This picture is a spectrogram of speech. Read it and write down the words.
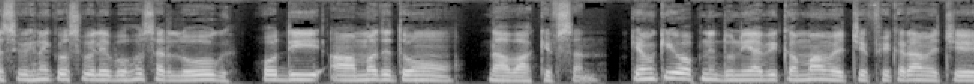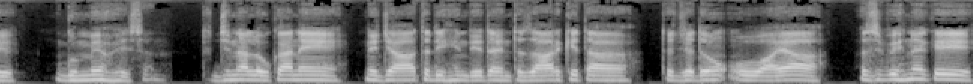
ਅਸੀਂ ਵੇਖਨੇ ਕਿ ਉਸ ਵੇਲੇ ਬਹੁਤ ਸਾਰੇ ਲੋਕ ਉਹਦੀ ਆਮਦ ਤੋਂ ਨਾਵਾਕਿਫ ਸਨ, ਕਿਉਂਕਿ ਉਹ ਆਪਣੀ ਦੁਨਿਆਵੀ ਕੰਮਾਂ ਵਿੱਚ, ਫਿਕਰਾਂ ਵਿੱਚ ਗੁੰਮੇ ਹੋਏ ਸਨ। ਜਿਨ੍ਹਾਂ ਲੋਕਾਂ ਨੇ ਨਜਾਤ ਦੀ ਹਿੰਦੇ ਦਾ ਇੰਤਜ਼ਾਰ ਕੀਤਾ, ਤੇ ਜਦੋਂ ਉਹ ਆਇਆ, ਅਸੀਂ ਵੇਖਨੇ ਕਿ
